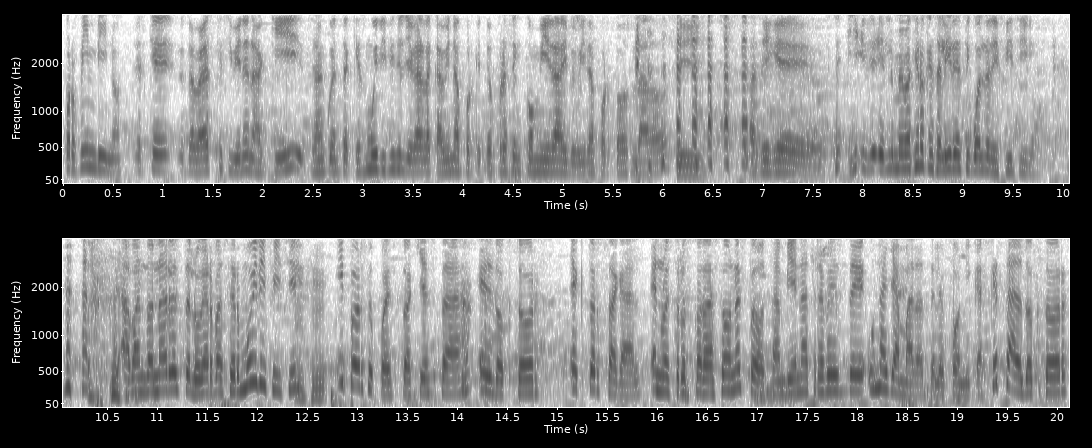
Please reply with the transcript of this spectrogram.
por fin vino. Es que la verdad es que si vienen aquí se dan cuenta que es muy difícil llegar a la cabina porque te ofrecen comida y bebida por todos lados. Sí. Así que y- y me imagino que salir es igual de difícil. Abandonar este lugar va a ser muy difícil y por supuesto aquí está el doctor Héctor Zagal en nuestros corazones, pero también a través de una llamada telefónica. ¿Qué tal, doctor?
